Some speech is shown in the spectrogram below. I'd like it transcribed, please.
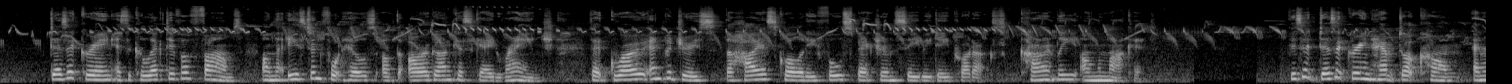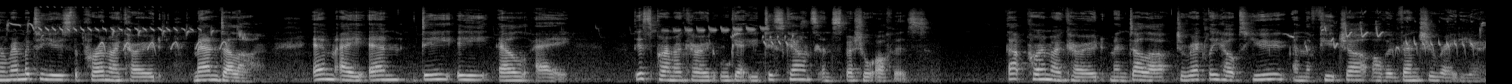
Desert Green is a collective of farms on the eastern foothills of the Oregon Cascade Range that grow and produce the highest quality full spectrum CBD products currently on the market. Visit desertgreenhemp.com and remember to use the promo code MANDELA, M A N D E L A. This promo code will get you discounts and special offers. That promo code, Mandela, directly helps you and the future of adventure radio.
